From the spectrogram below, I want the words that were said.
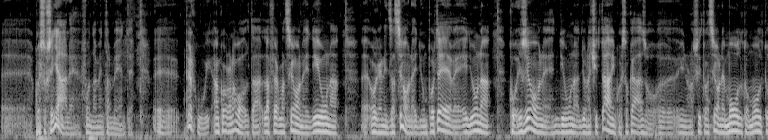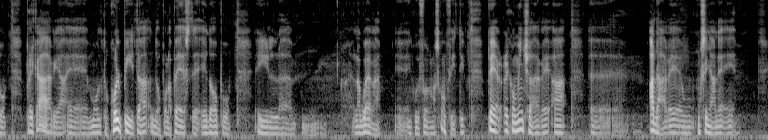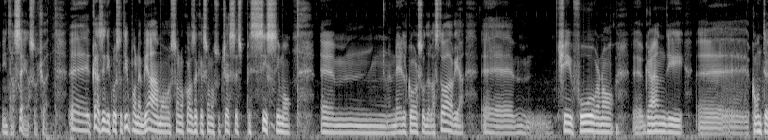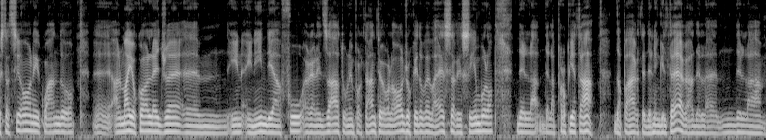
eh, questo segnale fondamentalmente. Eh, per cui, ancora una volta, l'affermazione di una eh, organizzazione, di un potere e di una coesione di una, di una città, in questo caso eh, in una situazione molto molto precaria e molto colpita dopo la peste e dopo il, la guerra in cui furono sconfitti, per ricominciare a a dare un, un segnale in tal senso. Cioè. Eh, casi di questo tipo ne abbiamo, sono cose che sono successe spessissimo ehm, nel corso della storia ehm, ci furono eh, grandi eh, contestazioni quando eh, al Mayo College ehm, in, in, India fu realizzato un importante orologio che doveva essere il simbolo della, della proprietà da parte dell'Inghilterra, del, della,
